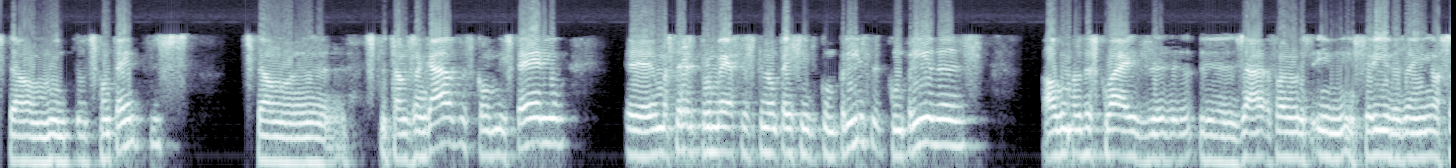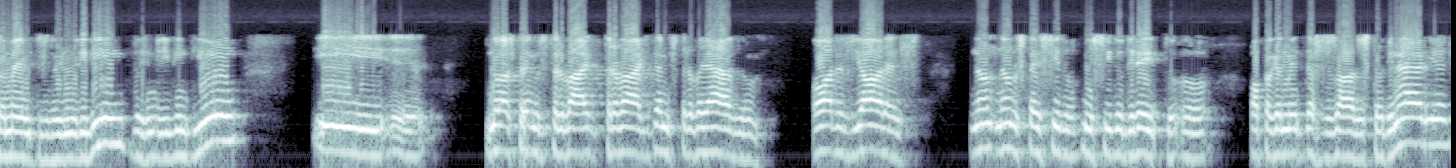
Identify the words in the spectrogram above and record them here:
estão muito descontentes, estão, eh, estão zangados com o Ministério é, uma série de promessas que não têm sido cumpridas, algumas das quais eh, eh, já foram inseridas em orçamentos de 2020, 2021, e eh, nós temos trabalho, trabalho, temos trabalhado horas e horas, não, não nos tem sido reconhecido o direito ao, pagamento destas horas extraordinárias.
